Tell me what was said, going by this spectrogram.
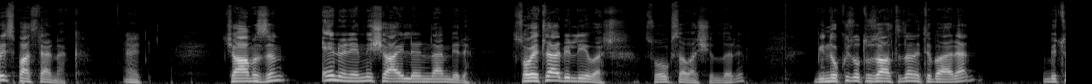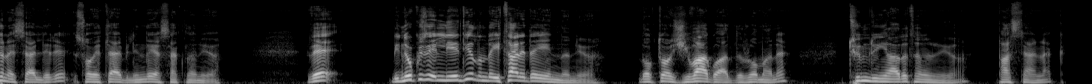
Boris Pasternak. Evet. Çağımızın en önemli şairlerinden biri. Sovyetler Birliği var. Soğuk Savaş yılları. 1936'dan itibaren bütün eserleri Sovyetler Birliği'nde yasaklanıyor. Ve 1957 yılında İtalya'da yayınlanıyor. Doktor Jivago adlı romanı tüm dünyada tanınıyor. Pasternak.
